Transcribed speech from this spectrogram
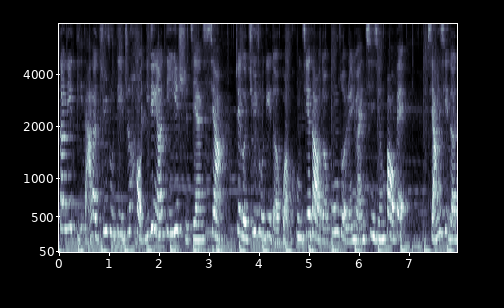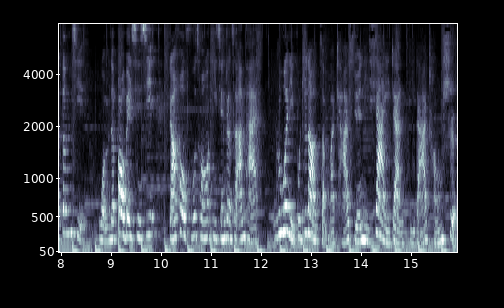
当你抵达了居住地之后，一定要第一时间向这个居住地的管控街道的工作人员进行报备，详细的登记我们的报备信息，然后服从疫情政策安排。如果你不知道怎么查询你下一站抵达城市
